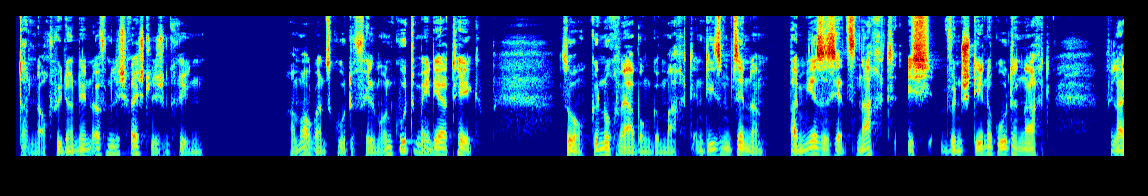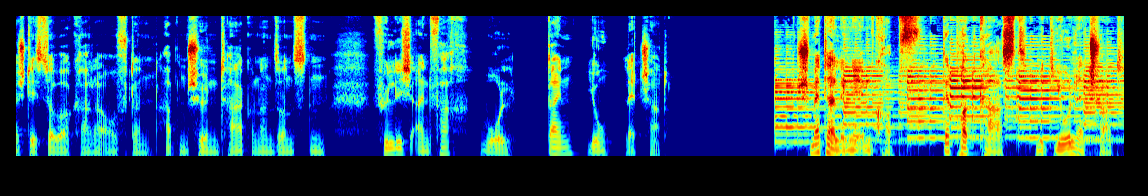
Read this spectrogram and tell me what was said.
dann auch wieder in den öffentlich-rechtlichen kriegen. Haben auch ganz gute Filme und gute Mediathek. So, genug Werbung gemacht. In diesem Sinne, bei mir ist es jetzt Nacht. Ich wünsche dir eine gute Nacht. Vielleicht stehst du aber auch gerade auf, dann hab einen schönen Tag und ansonsten fühl dich einfach wohl. Dein Jo Letschert. Schmetterlinge im Kopf. Der Podcast mit Jo Letschert.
